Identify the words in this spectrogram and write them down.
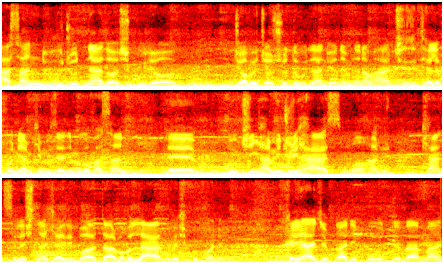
اصلا وجود نداشت گویا. جابجا شده بودن یا نمی‌دونم هر چیزی. تلفنی هم که می‌زدیم می‌گفت اصلا Booking همینجوری هست. ما هنوز کنسلش نکردیم. باید در واقع لغوش بکنیم. خیلی عجیب غریب بود و من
